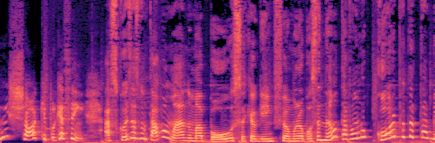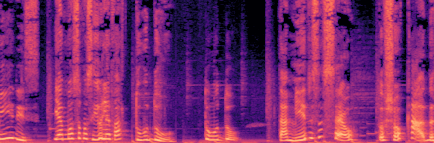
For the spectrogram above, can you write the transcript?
Em choque, porque assim, as coisas não estavam lá numa bolsa que alguém enfiou a mão na bolsa, não, estavam no corpo da Tamires. E a moça conseguiu levar tudo. Tudo. Tamires do céu. Tô chocada.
